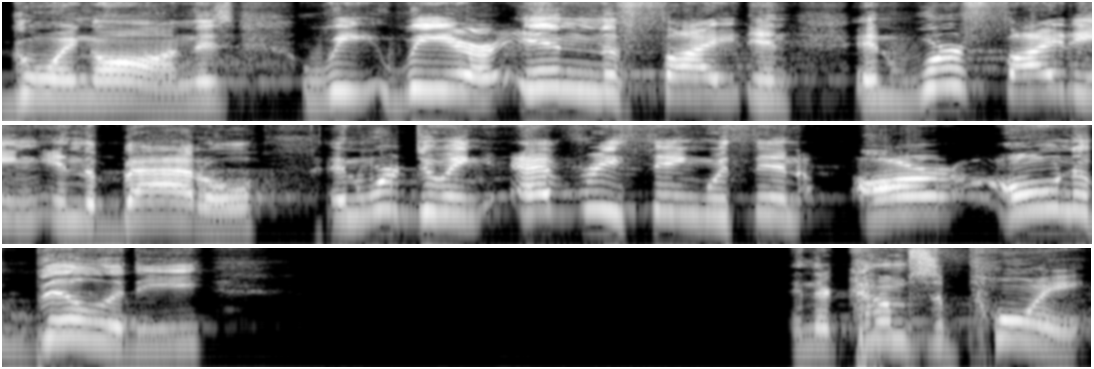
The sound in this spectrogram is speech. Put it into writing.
going on. This, we, we are in the fight and, and we're fighting in the battle and we're doing everything within our own ability. And there comes a point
